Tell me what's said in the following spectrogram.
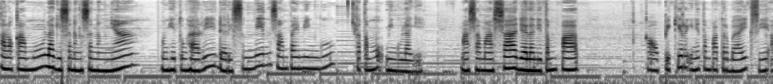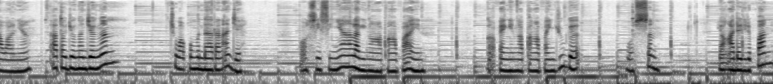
Kalau kamu lagi seneng-senengnya menghitung hari dari Senin sampai Minggu, ketemu Minggu lagi. Masa-masa jalan di tempat. Kau pikir ini tempat terbaik sih awalnya? Atau jangan-jangan cuma pembenaran aja? Posisinya lagi ngapa-ngapain. Gak pengen ngapa-ngapain juga. Bosen. Yang ada di depan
